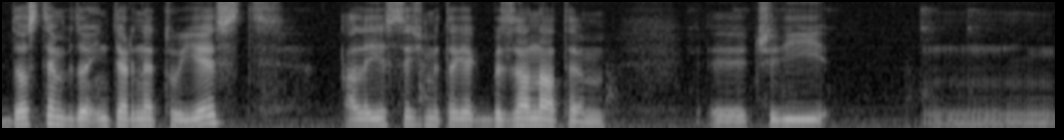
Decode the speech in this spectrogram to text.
Dostęp do internetu jest, ale jesteśmy tak jakby za natem, y, czyli mm,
